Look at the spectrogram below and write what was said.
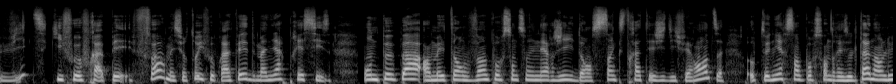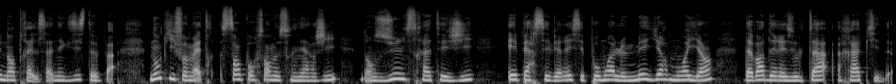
vite, qu'il faut frapper fort, mais surtout il faut frapper de manière précise. On ne peut pas, en mettant 20% de son énergie dans 5 stratégies différentes, obtenir 100% de résultats dans l'une d'entre elles. Ça n'existe pas. Donc il faut mettre 100% de son énergie dans une stratégie et persévérer. C'est pour moi le meilleur moyen d'avoir des résultats rapides.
